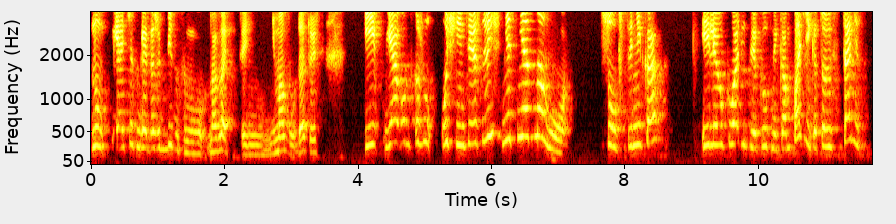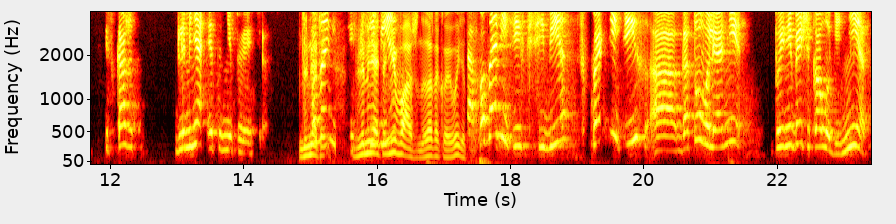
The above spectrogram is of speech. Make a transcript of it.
ну, я, честно говоря, даже бизнесом его назвать не могу, да, то есть, и я вам скажу очень интересную вещь, нет ни одного собственника или руководителя крупной компании, который встанет и скажет, для меня это не приоритет. Для меня, позовите их для меня себе, это не важно, да, такое выйдет? Да, позовите их к себе, спросите их, а, готовы ли они пренебречь экологией. Нет.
